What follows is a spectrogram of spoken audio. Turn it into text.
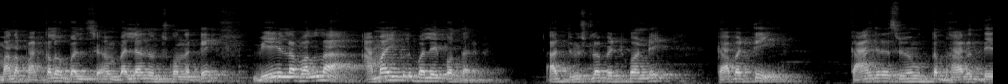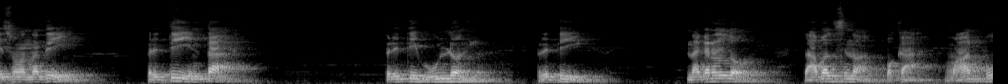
మన పక్కలో బలి బల్యాన్ని ఉంచుకున్నట్టే. వీళ్ళ వల్ల అమాయకులు బలైపోతారు. అది దృష్టిలో పెట్టుకోండి. కాబట్టి కాంగ్రెస్ విముక్త భారతదేశం అన్నది ప్రతి ఇంట ప్రతి ఊళ్ళోని ప్రతి నగరంలో రావాల్సిన ఒక మార్పు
